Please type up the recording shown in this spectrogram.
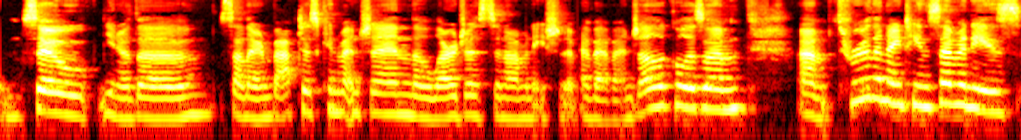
Um, so, you know, the Southern Baptist Convention, the largest denomination of, of evangelicalism, um, through the 1970s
